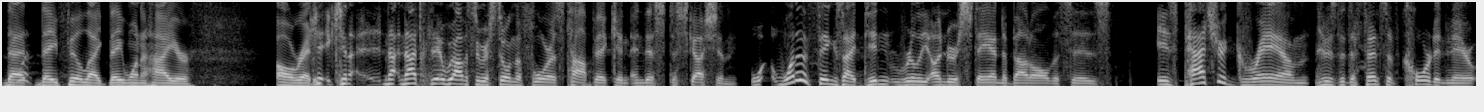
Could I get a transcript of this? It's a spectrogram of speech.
that what? they feel like they want to hire already. Can, can I, not, not obviously we're still on the Flores topic and, and this discussion. W- one of the things I didn't really understand about all this is is Patrick Graham, who's the defensive coordinator,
